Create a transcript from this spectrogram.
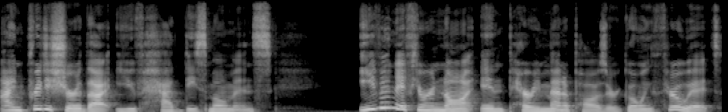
I'm pretty sure that you've had these moments even if you're not in perimenopause or going through it,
